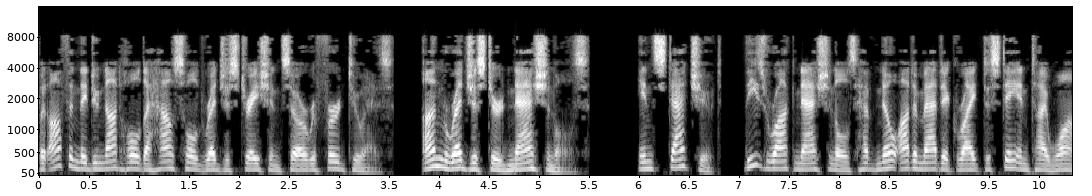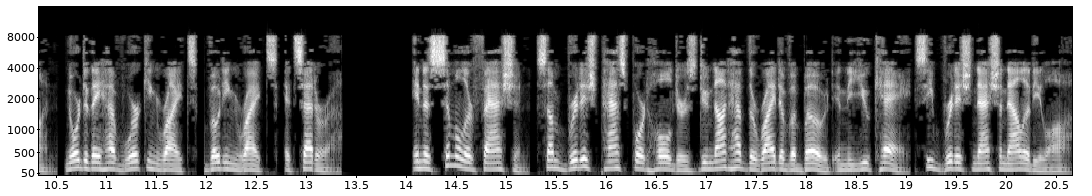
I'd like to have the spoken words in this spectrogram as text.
but often they do not hold a household registration so are referred to as unregistered nationals in statute. These ROC nationals have no automatic right to stay in Taiwan, nor do they have working rights, voting rights, etc. In a similar fashion, some British passport holders do not have the right of abode in the UK see British nationality law.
